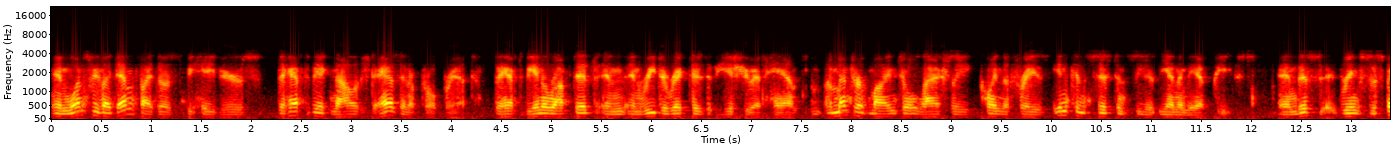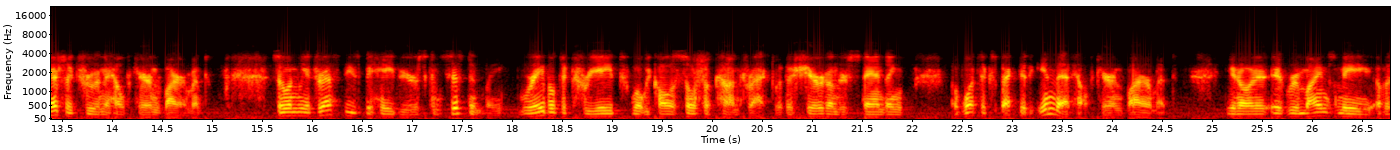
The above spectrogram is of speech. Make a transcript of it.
And once we've identified those behaviors, they have to be acknowledged as inappropriate. They have to be interrupted and, and redirected to the issue at hand. A mentor of mine, Joel Lashley, coined the phrase inconsistency is the enemy of peace. And this rings especially true in the healthcare environment. So when we address these behaviors consistently, we're able to create what we call a social contract with a shared understanding of what's expected in that healthcare environment. You know, it, it reminds me of a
